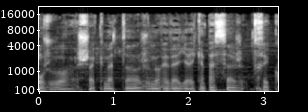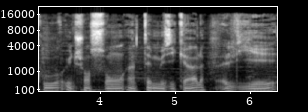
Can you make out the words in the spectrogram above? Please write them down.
Bonjour, chaque matin je me réveille avec un passage très court, une chanson, un thème musical lié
